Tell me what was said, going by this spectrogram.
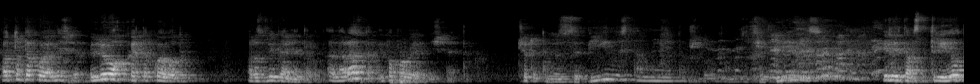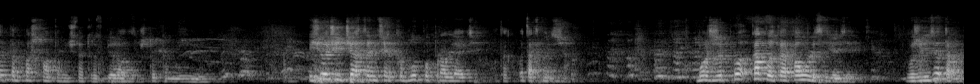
Потом такое, значит, легкое такое вот раздвигание. Так. Она раз так и поправлять начинает. Так что-то там зацепилось там, или там что-то там зацепилось. Или там стрелка там пошла, там начинает разбираться, что там. Еще очень часто начинает каблук поправлять. Вот так, вот так смотрите. Может же, как вы как по улице идете? Вы же не идете там?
